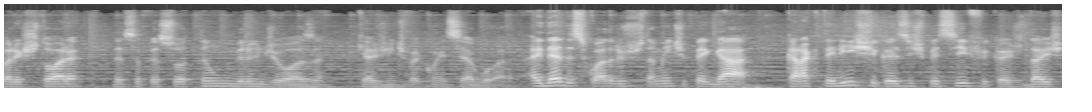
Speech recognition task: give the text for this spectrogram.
para a história dessa pessoa tão grandiosa que a gente vai conhecer agora. A ideia desse quadro é justamente pegar características específicas das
